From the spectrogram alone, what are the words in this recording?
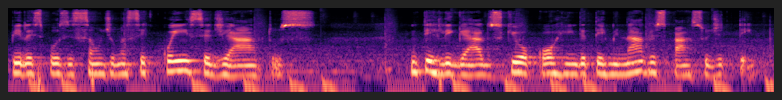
pela exposição de uma sequência de atos interligados que ocorrem em determinado espaço de tempo.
